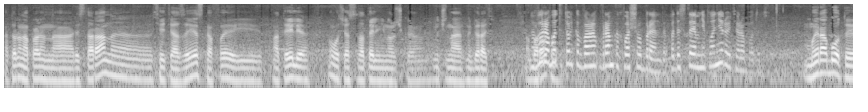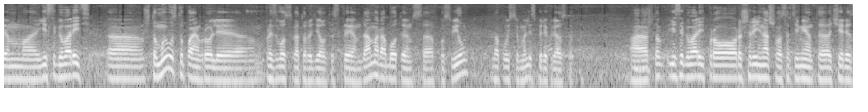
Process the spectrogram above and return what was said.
который направлен на рестораны, сети АЗС, кафе и отели. Ну вот сейчас отели немножечко начинают набирать Но вы обороты. работаете только в рамках вашего бренда. Под СТМ не планируете работать? Мы работаем, э, если говорить, э, что мы выступаем в роли э, производства, которое делает СТМ, да, мы работаем с Вкусвилл, допустим, или с Перекресток. А что, если говорить про расширение нашего ассортимента через,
